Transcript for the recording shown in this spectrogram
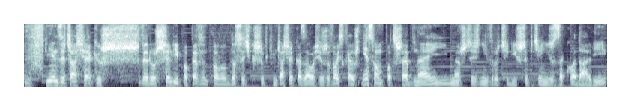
W międzyczasie, jak już wyruszyli, po pewnym, po dosyć szybkim czasie okazało się, że wojska już nie są potrzebne i mężczyźni wrócili szybciej niż zakładali.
